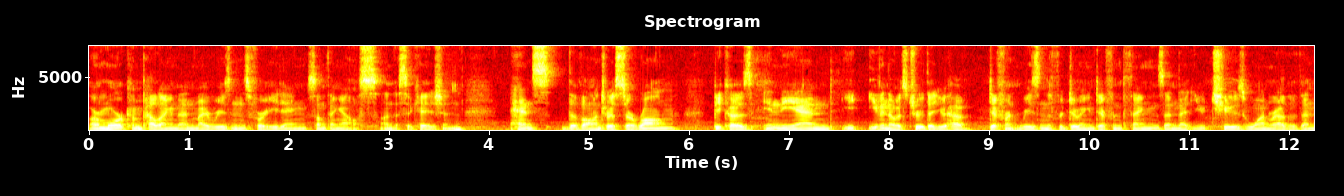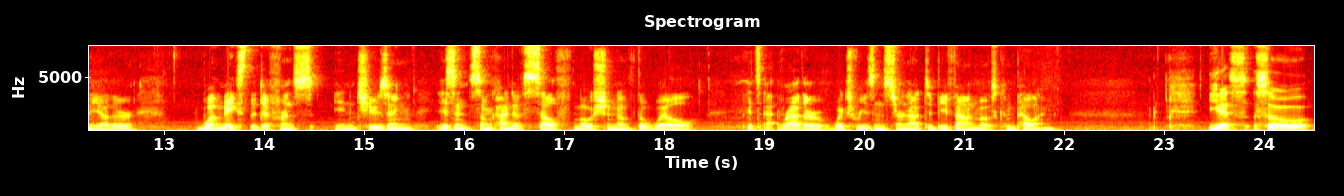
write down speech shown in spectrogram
are more compelling than my reasons for eating something else on this occasion. Hence, the voluntarists are wrong because, in the end, e- even though it's true that you have different reasons for doing different things and that you choose one rather than the other, what makes the difference in choosing isn't some kind of self motion of the will. It's rather which reasons turn out to be found most compelling. Yes. So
